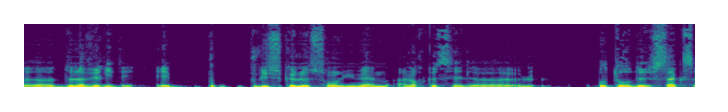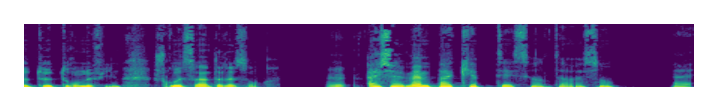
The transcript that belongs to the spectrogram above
euh, de la vérité et plus que le son lui-même, alors que c'est le, le- autour de ça que se tourne le film. Je trouvais ça intéressant. Ah, j'avais même pas capté, c'est intéressant. Ouais.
